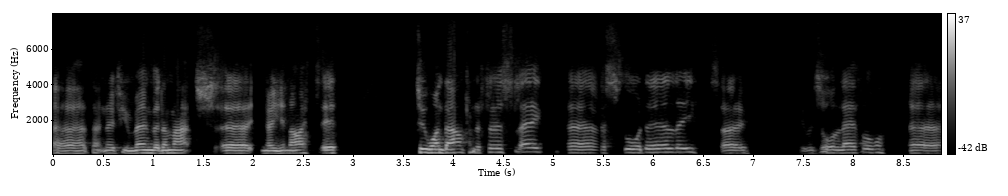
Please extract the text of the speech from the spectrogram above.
Uh, I don't know if you remember the match, uh, you know, United 2 1 down from the first leg, uh, scored early, so it was all level. Uh,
